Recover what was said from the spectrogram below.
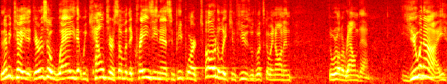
Let me tell you that there is a way that we counter some of the craziness, and people are totally confused with what's going on in the world around them. You and I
